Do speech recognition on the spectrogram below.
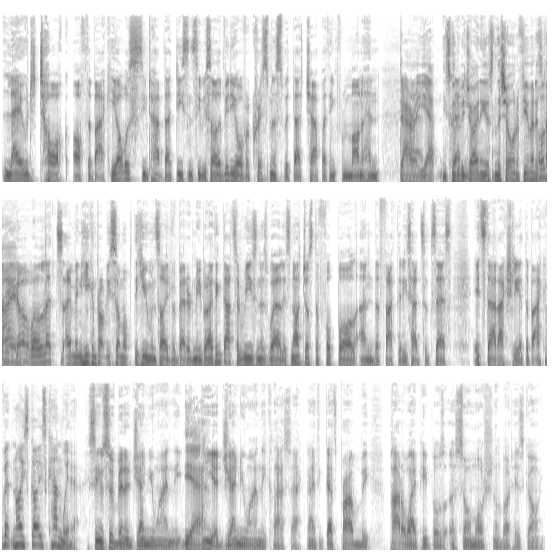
loud talk off the back. He always seemed to have that decency. We saw the video over Christmas with that chap, I think, from Monaghan. Dara, uh, yeah, he's going to be joining us in the show in a few minutes' oh, time. Well, let's. I mean, he can probably sum up the human side of it better than me, but I think that's a reason as well. It's not just the football and the fact that he's had success. It's that actually at the back of it, nice guys can win. Yeah, he seems to have been a genuinely, yeah, be a genuinely class act, and I think that's probably part of why people are so emotional about his going.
